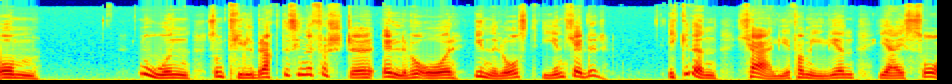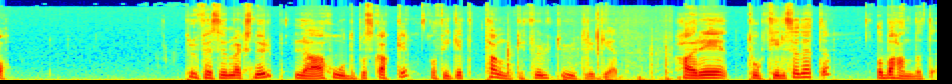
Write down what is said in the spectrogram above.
om noen som tilbrakte sine første elleve år innelåst i en kjeller. Ikke den kjærlige familien jeg så. Professor McSnurp la hodet på skakke og fikk et tankefullt uttrykk igjen. Harry tok til seg dette og behandlet det.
